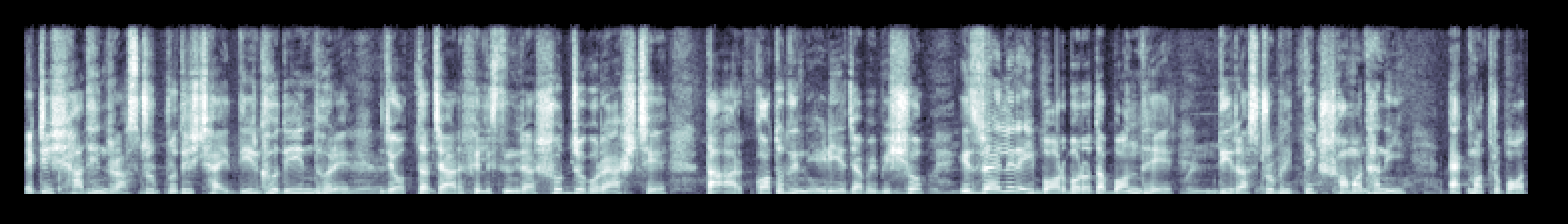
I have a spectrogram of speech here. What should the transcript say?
একটি স্বাধীন রাষ্ট্র প্রতিষ্ঠায় দীর্ঘদিন ধরে যে অত্যাচার ফিলিস্তিনিরা সহ্য করে আসছে তা আর কতদিন এড়িয়ে যাবে বিশ্ব? ইসরায়েলের এই বর্বরতা বন্ধে দ্বিরাষ্ট্রভিত্তিক সমাধানই একমাত্র পথ।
